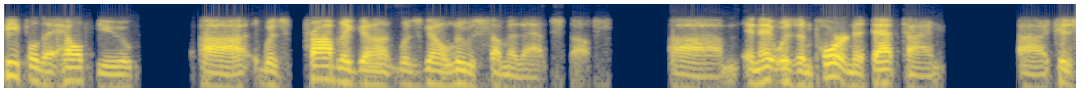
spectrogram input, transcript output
people that help you uh, was probably gonna was gonna lose some of that stuff, um, and it was important at that time because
